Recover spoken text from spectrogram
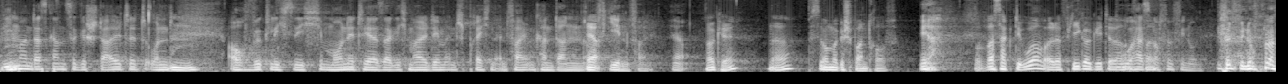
wie mhm. man das Ganze gestaltet und mhm. Auch wirklich sich monetär, sage ich mal, dementsprechend entfalten kann, dann auf jeden Fall. Ja. Okay, na, sind wir mal gespannt drauf. Ja. Was sagt die Uhr? Weil der Flieger geht ja dann. Du hast noch fünf Minuten. Fünf Minuten.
